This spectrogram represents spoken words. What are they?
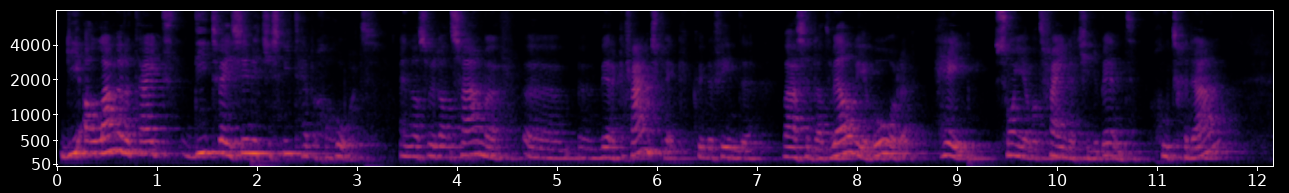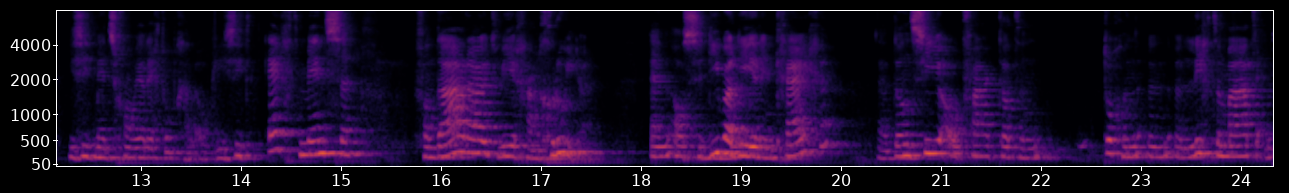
Die al langere tijd die twee zinnetjes niet hebben gehoord. En als we dan samen eh, een werkervaringsplek kunnen vinden waar ze dat wel weer horen. hey, Sonja, wat fijn dat je er bent. Goed gedaan. Je ziet mensen gewoon weer rechtop gaan lopen. Je ziet echt mensen van daaruit weer gaan groeien. En als ze die waardering krijgen, nou, dan zie je ook vaak dat een, toch een, een, een lichte mate en,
